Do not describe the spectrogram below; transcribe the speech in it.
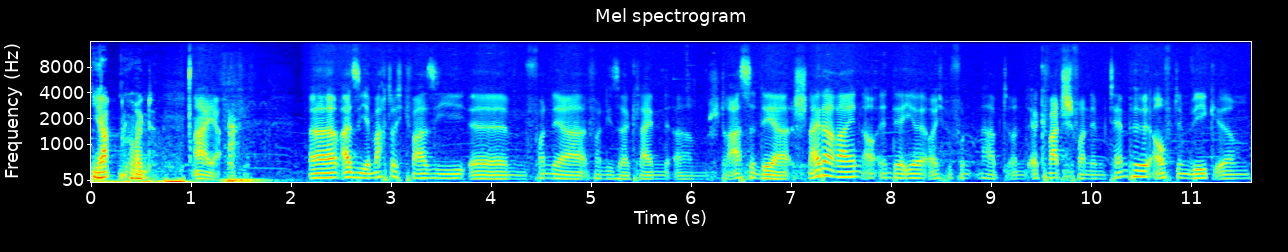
Ja, korrekt. Ah ja, okay. Ähm, also ihr macht euch quasi ähm, von der von dieser kleinen ähm, Straße der Schneidereien, in der ihr euch befunden habt, und äh, Quatsch, von dem Tempel auf dem Weg. Ähm,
